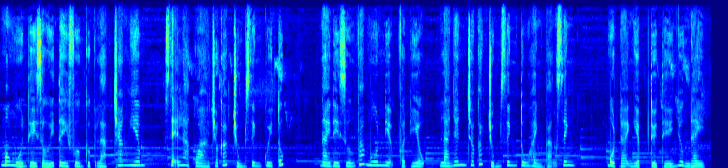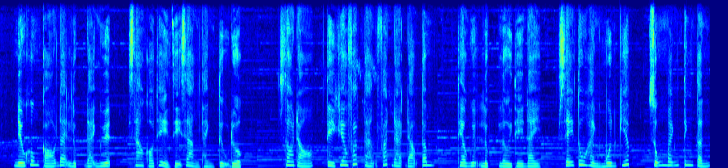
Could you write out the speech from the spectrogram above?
Mong muốn thế giới Tây phương cực lạc trang nghiêm sẽ là quả cho các chúng sinh quy túc. Ngài đề xướng pháp môn niệm Phật hiệu là nhân cho các chúng sinh tu hành vãng sinh. Một đại nghiệp tuyệt thế nhường này, nếu không có đại lực đại nguyện, sao có thể dễ dàng thành tựu được. Do đó, tỳ kheo pháp tạng phát đại đạo tâm, theo nguyện lực lời thề này sẽ tu hành muôn kiếp, dũng mãnh tinh tấn,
